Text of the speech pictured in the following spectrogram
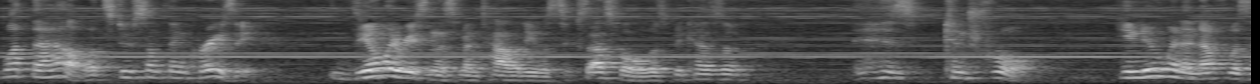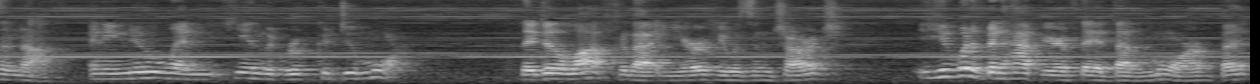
what the hell? Let's do something crazy. The only reason this mentality was successful was because of his control. He knew when enough was enough, and he knew when he and the group could do more. They did a lot for that year he was in charge. He would have been happier if they had done more, but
